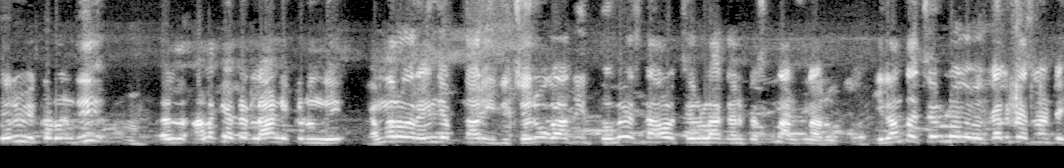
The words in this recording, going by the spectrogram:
చెరువు ఇక్కడ ఉంది. అలకేటెడ్ ల్యాండ్ ఇక్కడ ఉంది. ఎంఆర్ఓ గారు ఏం చెప్తున్నారు? ఇది చెరువు కాదు ఇది తువ్వేసిన చెరువు లాగా కనిపిస్తుంది అంటున్నారు. ఇదంతా చెరువులో కలిపేసినట్టు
